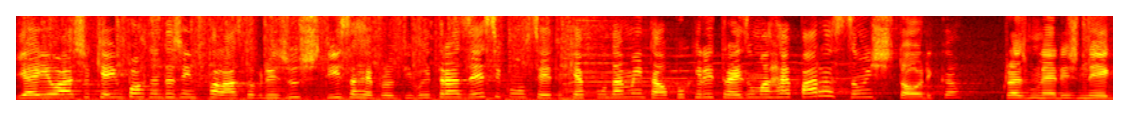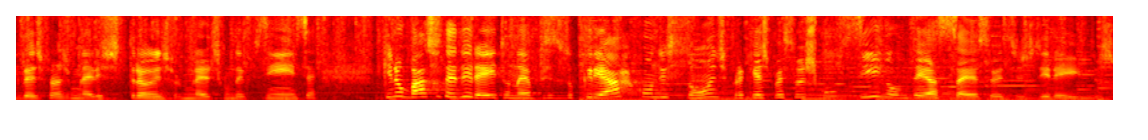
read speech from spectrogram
E aí eu acho que é importante a gente falar sobre justiça reprodutiva e trazer esse conceito que é fundamental, porque ele traz uma reparação histórica para as mulheres negras, para as mulheres trans, para as mulheres com deficiência, que não basta ter direito, né? É preciso criar condições para que as pessoas consigam ter acesso a esses direitos.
